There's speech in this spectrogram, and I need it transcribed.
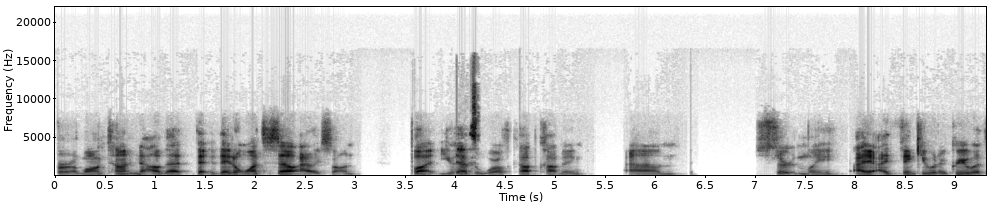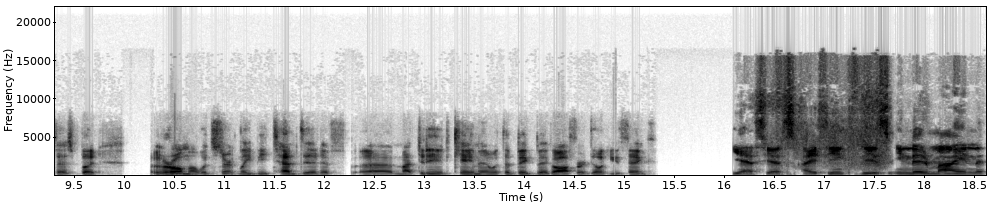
for a long time now that they don't want to sell Alisson, but you have the World Cup coming. Um, certainly, I, I think you would agree with this, but Roma would certainly be tempted if uh, Madrid came in with a big, big offer, don't you think? Yes, yes. I think this in their mind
